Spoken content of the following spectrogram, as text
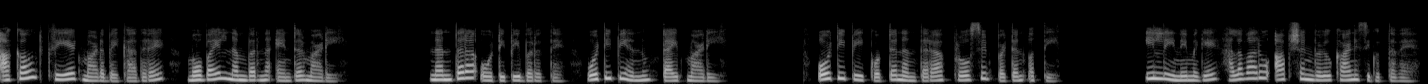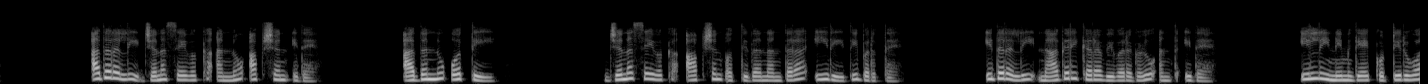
ಅಕೌಂಟ್ ಕ್ರಿಯೇಟ್ ಮಾಡಬೇಕಾದರೆ ಮೊಬೈಲ್ ನಂಬರ್ನ ಎಂಟರ್ ಮಾಡಿ. ನಂತರ ಒಟಿಪಿ ಬರುತ್ತೆ. ಒಟಿಪಿಯನ್ನು ಟೈಪ್ ಮಾಡಿ. ಒಟಿಪಿ ಕೊಟ್ಟ ನಂತರ ಪ್ರೋಸಿಡ್ ಬಟನ್ ಒತ್ತಿ. ಇಲ್ಲಿ ನಿಮಗೆ ಹಲವಾರು ಆಪ್ಷನ್ಗಳು ಕಾಣಿಸಿಗುತ್ತವೆ. ಅದರಲ್ಲಿ ಜನಸೇವಕ ಅನ್ನೋ ಆಪ್ಷನ್ ಇದೆ. ಅದನ್ನು ಒತ್ತಿ. ಜನಸೇವಕ ಆಪ್ಷನ್ ಒತ್ತಿದ ನಂತರ ಈ ರೀತಿ ಬರುತ್ತೆ. ಇದರಲ್ಲಿ ನಾಗರಿಕರ ವಿವರಗಳು ಅಂತ ಇದೆ. ಇಲ್ಲಿ ನಿಮಗೆ ಕೊಟ್ಟಿರುವ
